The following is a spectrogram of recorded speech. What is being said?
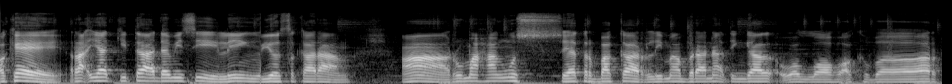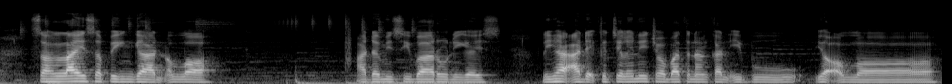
Oke, okay, rakyat kita ada misi link bio sekarang. Ah, rumah hangus ya terbakar, lima beranak tinggal. Wallahu akbar. Sehelai sepinggan. Allah. Ada misi baru nih guys. Lihat adik kecil ini coba tenangkan ibu. Ya Allah.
